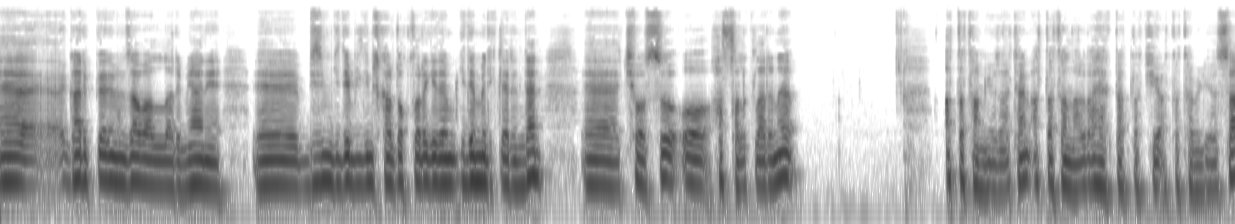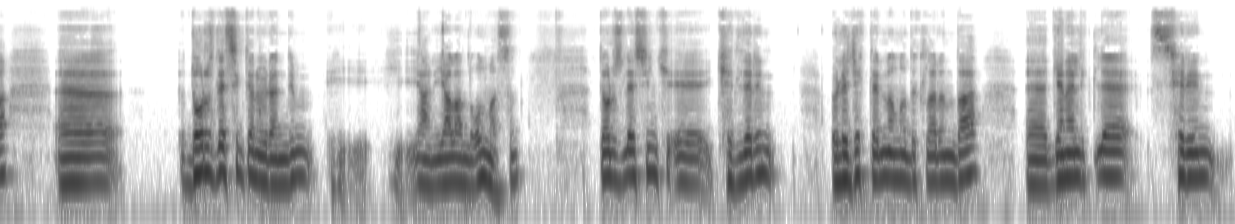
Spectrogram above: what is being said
E, gariplerim, zavallılarım yani e, bizim gidebildiğimiz kadar doktora gidemediklerinden e, çoğusu o hastalıklarını atlatamıyor zaten. Atlatanlar da ayakta atlatıyor atlatabiliyorsa. E, Doris Lessing'den öğrendim. Yani yalan da olmasın. Doris Lessing e, kedilerin öleceklerini anladıklarında e, genellikle serin,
